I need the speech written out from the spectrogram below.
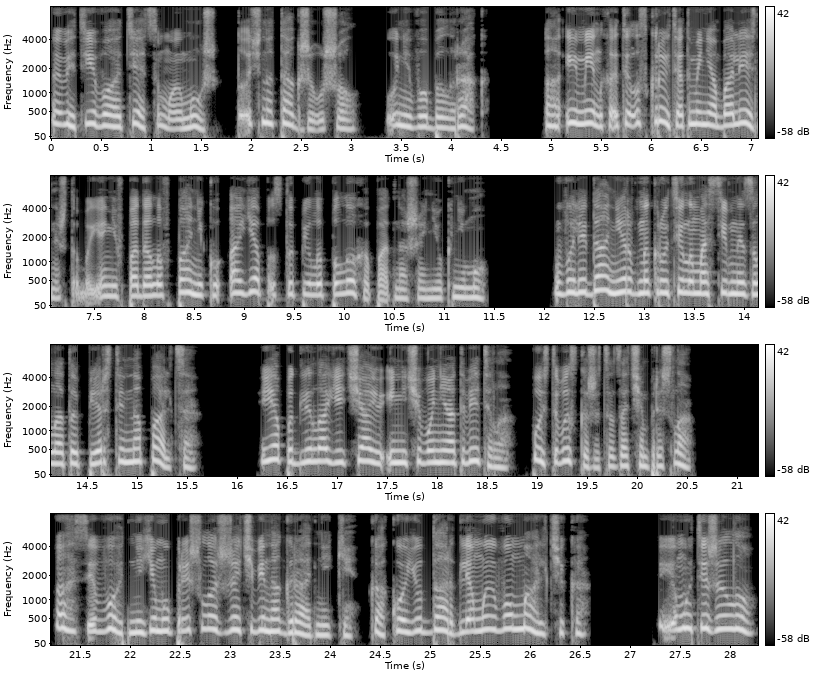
ведь его отец, мой муж, точно так же ушел. У него был рак. А Имин хотел скрыть от меня болезнь, чтобы я не впадала в панику, а я поступила плохо по отношению к нему. Валида нервно крутила массивный золотой перстень на пальце. Я подлила ей чаю и ничего не ответила, пусть выскажется, зачем пришла. А сегодня ему пришлось сжечь виноградники. Какой удар для моего мальчика. Ему тяжело,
